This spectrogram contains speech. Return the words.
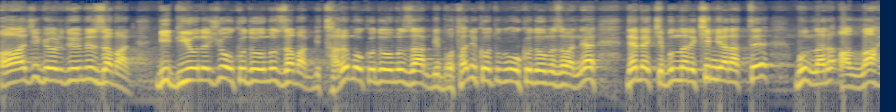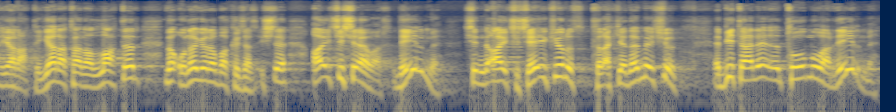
ağacı gördüğümüz zaman, bir biyoloji okuduğumuz zaman, bir tarım okuduğumuz zaman, bir botanik oku- okuduğumuz zaman ne? Demek ki bunları kim yarattı? Bunları Allah yarattı. Yaratan Allah'tır ve ona göre bakacağız. İşte ayçiçeği var değil mi? Şimdi ayçiçeği ekiyoruz. Trakya'da meşhur. E, bir tane tohumu var değil mi?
